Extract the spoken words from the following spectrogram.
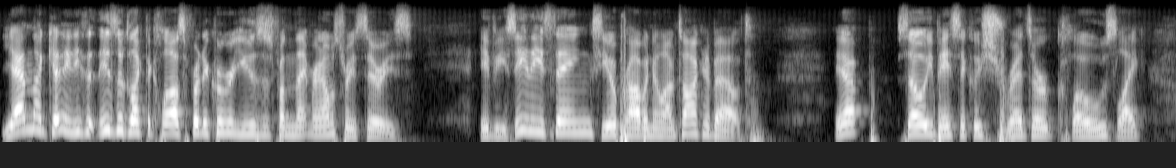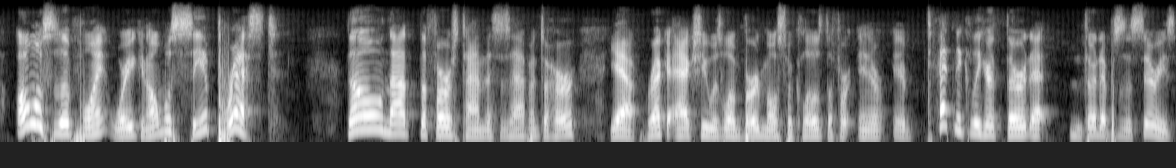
Yeah, I'm not kidding. These, these look like the claws Freddy Krueger uses from the Nightmare on Elm Street series. If you see these things, you'll probably know what I'm talking about. Yep. So he basically shreds her clothes like almost to the point where you can almost see a breast. Though not the first time this has happened to her. Yeah, Recca actually was one burned most her clothes the first, in her, in technically her third third episode of the series.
